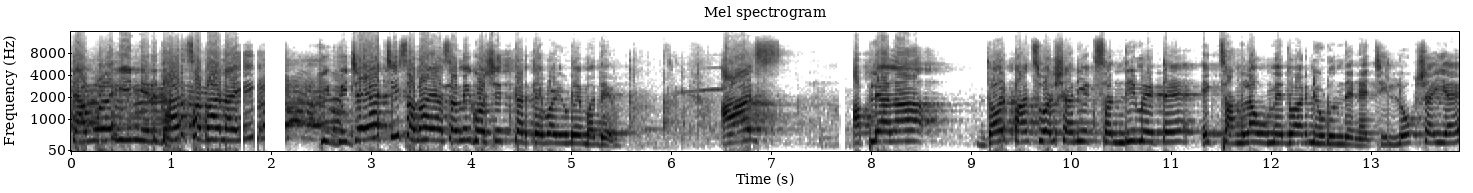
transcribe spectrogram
त्यामुळे ही निर्धार सभा नाही ही विजयाची सभा आहे असं मी घोषित करते वळिवडेमध्ये. आज आपल्याला दर पाच वर्षांनी एक संधी मिळते एक चांगला उमेदवार निवडून देण्याची. लोकशाही आहे.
